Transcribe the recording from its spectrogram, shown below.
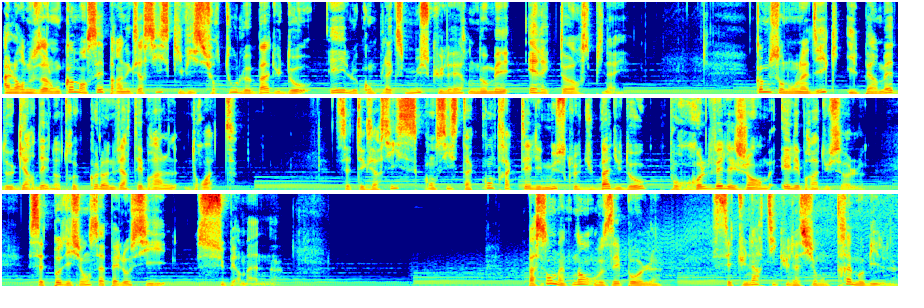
Alors nous allons commencer par un exercice qui vise surtout le bas du dos et le complexe musculaire nommé Erector Spinae. Comme son nom l'indique, il permet de garder notre colonne vertébrale droite. Cet exercice consiste à contracter les muscles du bas du dos pour relever les jambes et les bras du sol. Cette position s'appelle aussi Superman. Passons maintenant aux épaules. C'est une articulation très mobile.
